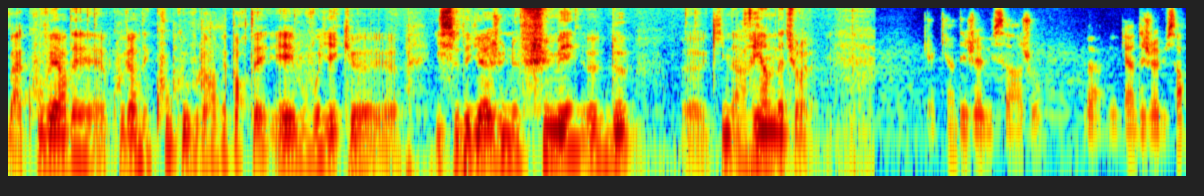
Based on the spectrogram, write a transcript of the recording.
bah, couverts, des, couverts des coups que vous leur avez portés, et vous voyez que euh, il se dégage une fumée euh, d'eux euh, qui n'a rien de naturel. Quelqu'un a déjà vu ça un jour? Quelqu'un a déjà vu ça?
